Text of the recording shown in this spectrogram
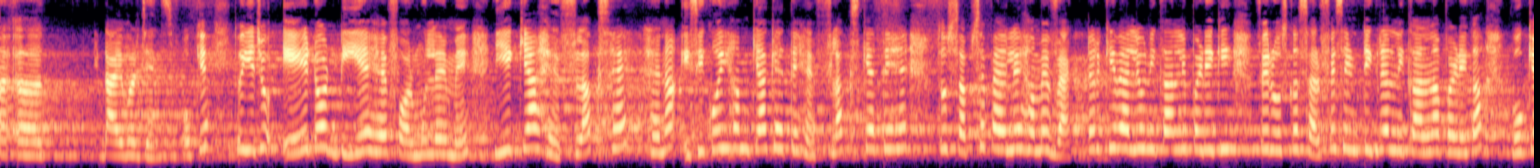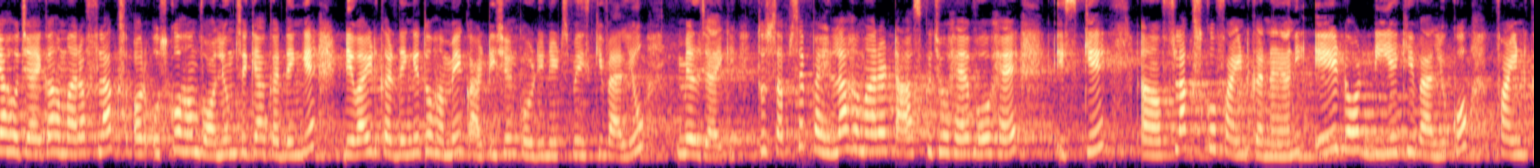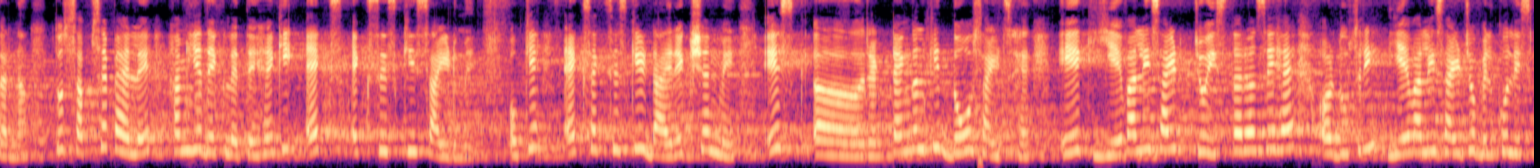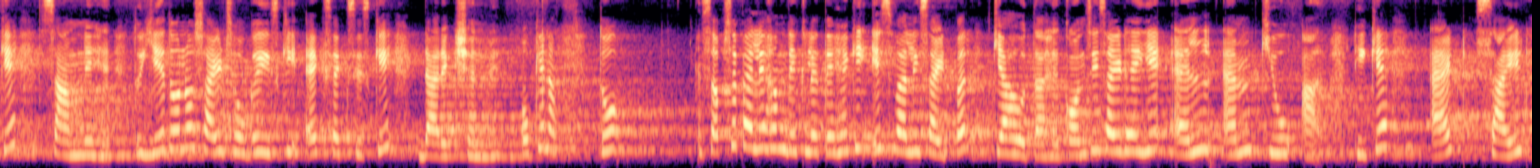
डाइवर्जेंस ओके तो ये जो ए डॉट डी ए है फॉर्मूले में, ये क्या है? फ्लक्स है है ना? इसी को ही हम क्या कहते हैं? फ्लक्स कहते हैं। तो सबसे पहले हमें वेक्टर की वैल्यू निकालनी पड़ेगी, फिर उसका सरफेस इंटीग्रल निकालना पड़ेगा। वो क्या हो जाएगा? हमारा फ्लक्स और उसको हम वॉल्यूम से क्या कर देंगे? डिवाइड कर देंगे तो हमें कार्टिशियन कोऑर्डिनेट्स में इसकी वैल्यू मिल जाएगी। तो सबसे पहला हमारा टास्क जो है, वो है इसके फ्लक्स को फाइंड करना, यानी ए डॉट डी ए की वैल्यू को फाइंड करना। तो सबसे पहले हम ये देख लेते हैं कि एक्स एक्सिस की साइड में ओके एक्स एक्सिस की डायरेक्शन में इस रेक्टेंगल की दो साइड्स है। एक ये वाली साइड जो इस तरह से है और दूसरी ये वाली साइड जो बिल्कुल इसके सामने है। तो ये दोनों साइड्स हो गई इसकी एक्स एक्सिस की डायरेक्शन में ओके ना? तो सबसे पहले हम देख लेते हैं कि इस वाली साइड पर क्या होता है। कौन सी साइड है ये? एल एम क्यू आर ठीक है? At side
